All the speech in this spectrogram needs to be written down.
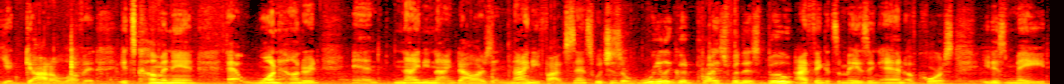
You gotta love it. It's coming in at $199.95 which is a really good price for this boot. I think it's amazing and of course it is made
